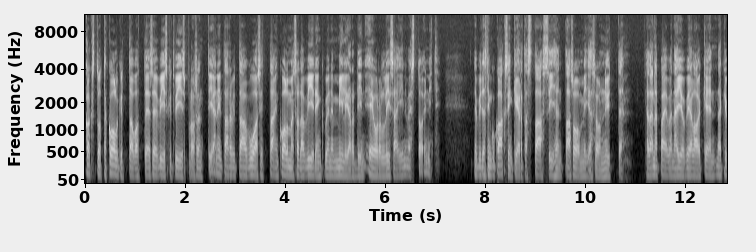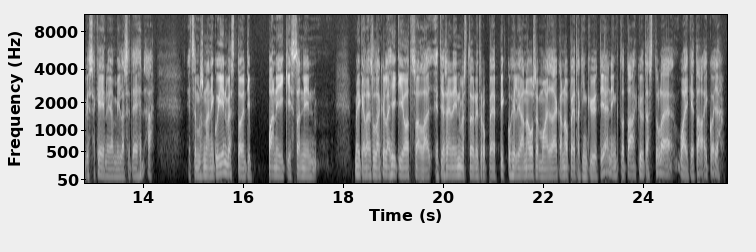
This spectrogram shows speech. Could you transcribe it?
2030 tavoitteeseen 55 prosenttia, niin tarvitaan vuosittain 350 miljardin euron lisäinvestoinnit. Ne pitäisi niin kuin kaksinkertaistaa siihen tasoon, mikä se on nyt. Ja tänä päivänä ei ole vielä oikein näkyvissä keinoja, millä se tehdään. Että semmoisena niin kuin investointipaniikissa, niin meikäläisellä on kyllä hiki otsalla, että jos ne investoinnit rupeaa pikkuhiljaa nousemaan ja aika nopeatakin kyytiä, niin tota, kyllä tästä tulee vaikeita aikoja –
